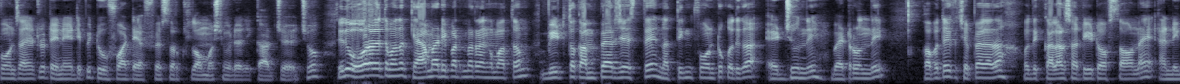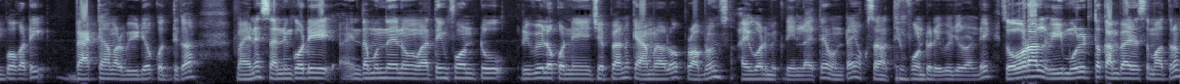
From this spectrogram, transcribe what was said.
ఫోన్స్ అన్నింటిలో ten eighty p two forty FPS వరకు స్లో మోషన్ వీడియో రికార్డ్ చేయొచ్చు. ఇది ఓవరాల్ అయితే మాత్రం కెమెరా డిపార్ట్మెంట్ రంగం మాత్రం వీటితో కంపేర్ చేస్తే నథింగ్ ఫోన్ టు కొద్దిగా ఎడ్జ్ ఉంది బెటర్ ఉంది. కాకపోతే చెప్పా కదా కొద్దిగా కలర్స్ అటు ఇటు వస్తూ ఉన్నాయి. అండ్ ఇంకొకటి బ్యాక్ కెమెరా వీడియో కొద్దిగా మైనస్ అండ్ ఇంకోటి ఇంతకుముందు నేను నథింగ్ ఫోన్ టూ రివ్యూలో కొన్ని చెప్పాను కెమెరాలో ప్రాబ్లమ్స్ అవి కూడా మీకు దీనిలో అయితే ఉంటాయి. ఒకసారి నథింగ్ ఫోన్ టూ రివ్యూ చూడండి. సో ఓవరాల్ ఈ మూడింటితో కంపేర్ చేస్తే మాత్రం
